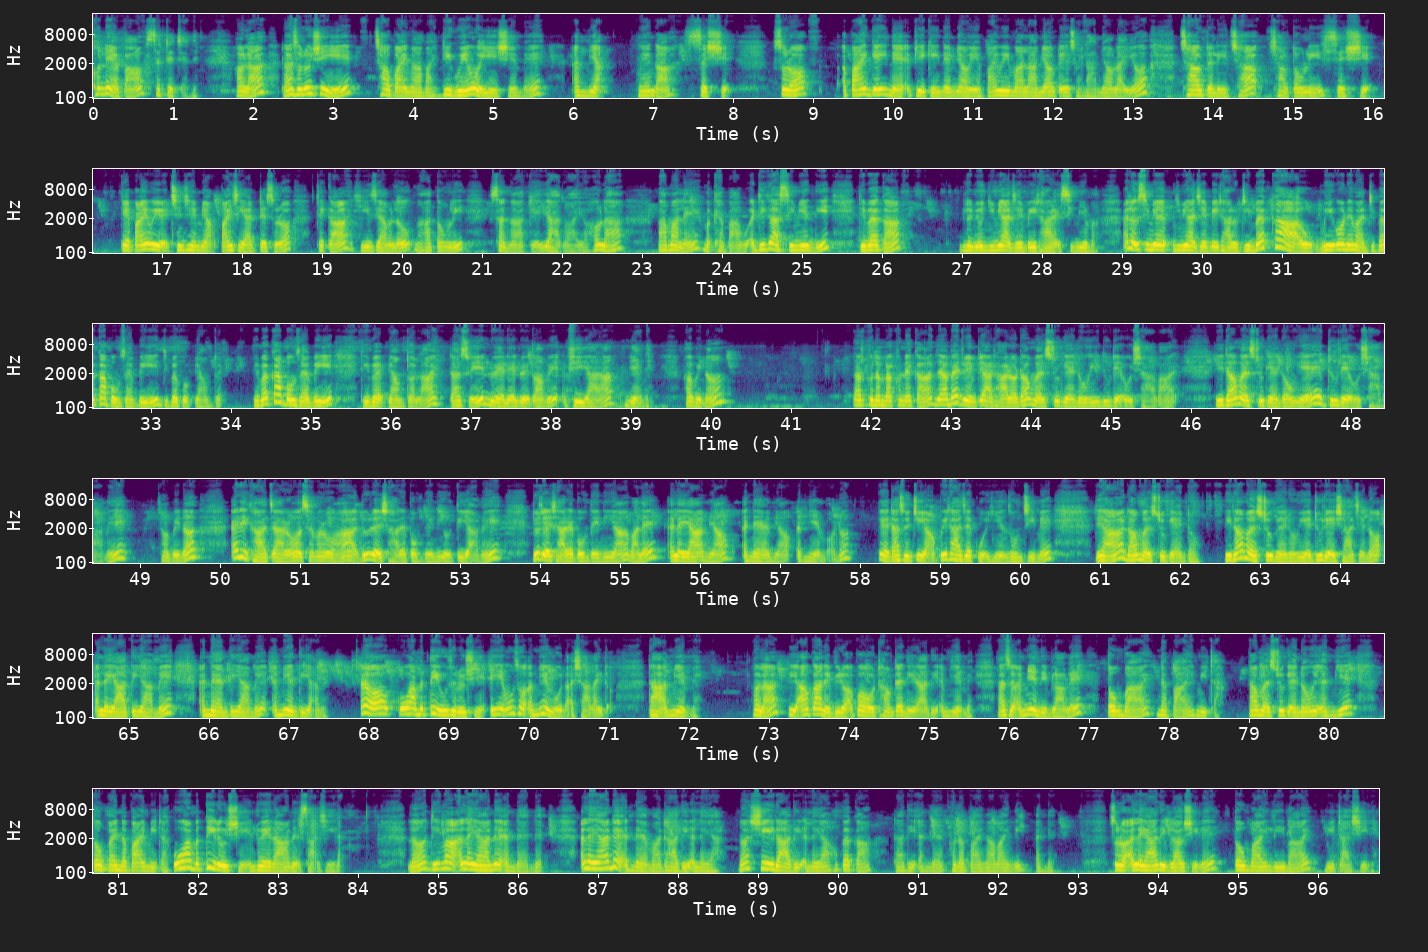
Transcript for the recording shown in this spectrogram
ခုနှစ်အပေါင်း17ကြံတယ်ဟုတ်လားဒါဆိုလို့ရှိရင်6ပိုင်း5ပိုင်းဒီခွင်းကိုအရင်ရှင်းမယ်အမြခွင်းက18ဆိုတော့ အပိုင်းကိန်းနဲ့အပြည့်ကိန်းနဲ့မြောက်ရင်ဘိုင်းဝေမှာလာမြောက်တယ်ဆိုလာမြောက်လိုက်ရော6တလီ6 6 3လီ18ကဲပိုင်းဝေအချင်းချင်းမြောက်ပိုင်းစီရတက်ဆိုတော့တက်ကရေးစရာမလို9 3လီ15ကဲရသွားရောဟုတ်လားဘာမှလည်းမခက်ပါဘူးအဓိကစီမင်းဒီဒီဘက်ကဒီလိုမျိုးညီမချင်းပေးထားတဲ့စီမင်းမှာအဲ့လိုစီမင်းညီမချင်းပေးထားလို့ဒီဘက်ကဟိုမိကောထဲမှာဒီဘက်ကပုံစံပေးရင်ဒီဘက်ကိုပြောင်းသွက် ဒီဘက်ကပုံစံပေးရင်ဒီဘက်ပြောင်းသွက်လိုက်ဒါဆိုရင်လွယ်လဲလွယ်သွားမယ်အဖြေရတာမြင်တယ်ဟုတ်ပြီနော်နောက်တစ်ခုနံပါတ်9ကညာဘက်တွင်ပြထားတော့ဒေါက်မန်စတူကန်ဒုံဤဒုတယ်ကိုရှာပါတယ်ဒီဒေါက်မန်စတူကန်ဒုံရဲ့ဒုတယ်ကိုရှာပါမယ်ဟုတ်ပြီနော်အဲ့ဒီခါကျတော့ဆရာမတို့ကဒုတယ်ရှာတဲ့ပုံသင်နည်းကိုသိရမယ်ဒုတယ်ရှာတဲ့ပုံသင်နည်းကဗာလဲအလျားအမြောက်အနံအမြောက်အမြင့်ပေါ့နော်ကဲဒါဆိုကြည့်အောင်ပေးထားချက်ကိုအရင်ဆုံးကြည့်မယ်ဒီဟာဒေါမန်စတုကန်တုံး ဒီဒေါမန်စတုကန်တုံးရဲ့ဒုတယ်ရှာခြင်းတော့အလျားသိရမယ်အနံသိရမယ်အမြင့်သိရမယ်အဲ့တော့ကိုကမသိဘူးဆိုလို့ရှိရင်အရင်ဦးဆုံးအမြင့်ကိုသာရှာလိုက်တော့ဒါအမြင့်ပဲဟုတ်လားဒီအောက်ကနေပြီးတော့အပေါ်ကိုထောင်တက်နေတာဒီအမြင့်ပဲဒါဆိုအမြင့်ဒီဘယ်လောက်လဲ3ပိုင်း2ပိုင်းမီတာနောက်မှစတုကန်တုံးရဲ့အမြင့်3ပိုင်း2ပိုင်းမီတာကိုကမသိလို့ရှိရင်လွယ်တာနဲ့စရေးလိုက်နော်ဒီမှာအလျာနဲ့အနံနဲ့အလျာနဲ့အနံမှာဒါဒီအလျာနော်ရှေ့ဒါဒီအလျာဟိုဘက်က ဒါဒီအနံ9ပိုင်း5ပိုင်းဒီအနံဆိုတော့အလျာဒီဘယ်လောက်ရှိလဲ3ပိုင်း4ပိုင်းမီတာရှိတယ်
